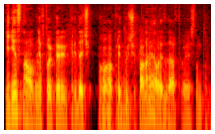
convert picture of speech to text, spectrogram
Единственное, вот мне в той пер- передаче э, предыдущей понравилось, да, в твоей, там,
